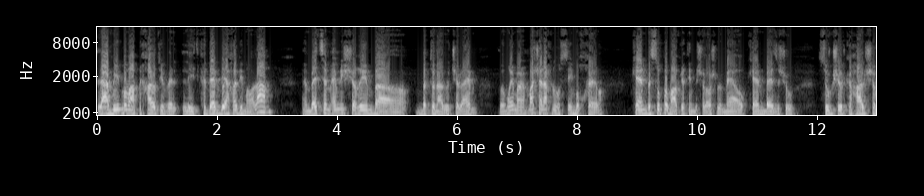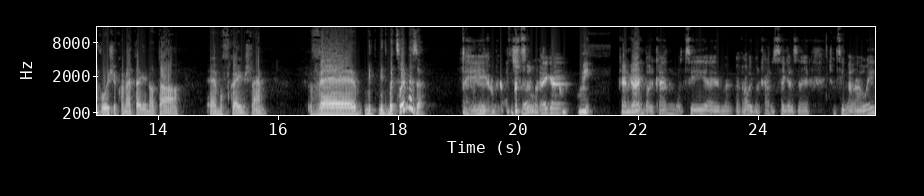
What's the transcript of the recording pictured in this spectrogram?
להאמין במהפכה הזאת ולהתקדם ביחד עם העולם, הם בעצם הם נשארים בטונדות שלהם ואומרים מה שאנחנו עושים מוכר, כן בסופרמרקטים בשלוש במאה או כן באיזשהו סוג של קהל שבוי שקונה את העיינות המופקעים שלהם ומתבצרים לזה. אה, תשמעו רגע, מי? כן גיא? ברקן מוציא אה, מראוי, ברקן סגל זה שהוציא מראוי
